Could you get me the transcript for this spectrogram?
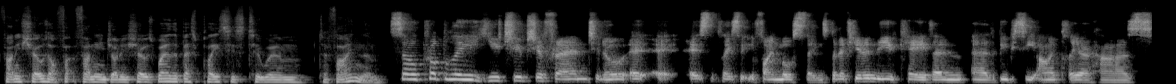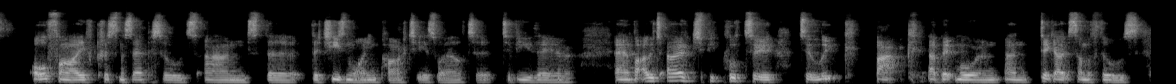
Fanny shows or Fanny and Johnnie shows, where are the best places to um to find them? So probably YouTube's your friend. You know, it, it, it's the place that you'll find most things. But if you're in the UK, then uh, the BBC iPlayer has all five Christmas episodes and the the cheese and wine party as well to to view there. Um, but I would urge people to to look back a bit more and, and dig out some of those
